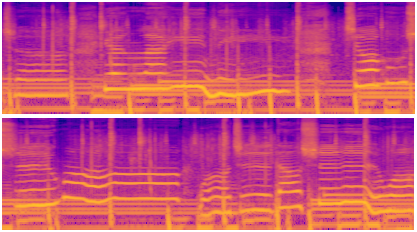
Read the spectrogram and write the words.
折。原来你就是我。我知道是我，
